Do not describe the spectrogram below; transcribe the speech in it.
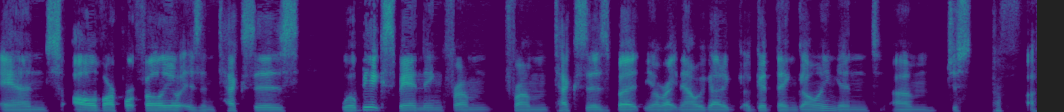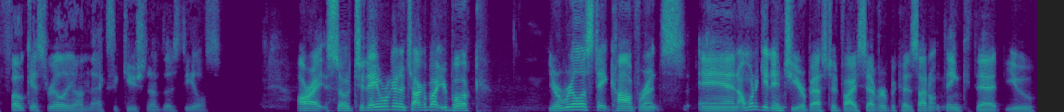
And all of our portfolio is in Texas we'll be expanding from from Texas, but you know, right now we got a, a good thing going, and um, just a focus really on the execution of those deals. All right, so today we're going to talk about your book, your real estate conference, and I want to get into your best advice ever because I don't think that you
